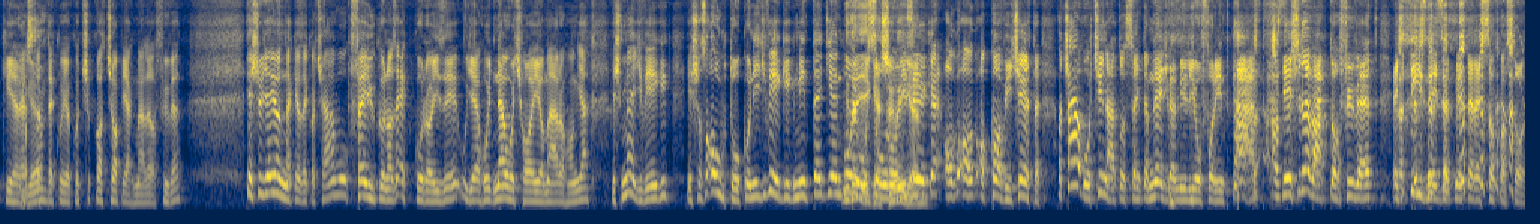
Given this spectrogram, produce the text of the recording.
kieresztettek, hogy akkor csak csapják mellé a füvet. És ugye jönnek ezek a csávók, fejükön az ekkora izé, ugye, hogy nehogy hallja már a hangját, és megy végig, és az autókon így végig, mint egy ilyen golyószóró égeső, igen. izé, a, a, a kavics, érted? A csávó csináltott szerintem 40 millió forint kárt, és levágta a füvet egy 10 négyzetméteres szakaszon.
